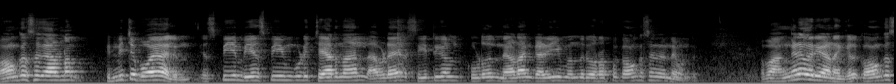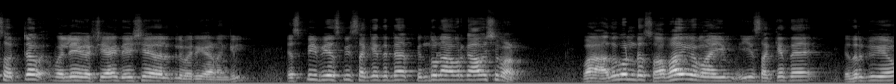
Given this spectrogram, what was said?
കോൺഗ്രസ് കാരണം ഭിന്നിച്ചു പോയാലും എസ് പിയും ബി എസ് പിയും കൂടി ചേർന്നാൽ അവിടെ സീറ്റുകൾ കൂടുതൽ നേടാൻ കഴിയുമെന്നൊരു ഉറപ്പ് കോൺഗ്രസിന് തന്നെ ഉണ്ട്. അപ്പോൾ അങ്ങനെ വരികയാണെങ്കിൽ കോൺഗ്രസ് ഒറ്റ വലിയ കക്ഷിയായി ദേശീയ തലത്തിൽ വരികയാണെങ്കിൽ S P B S P സഖ്യത്തിന്റെ പിന്തുണ അവർക്ക് ആവശ്യമാണ്. അപ്പോൾ അതുകൊണ്ട് സ്വാഭാവികമായും ഈ സഖ്യത്തെ എതിർക്കുകയോ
